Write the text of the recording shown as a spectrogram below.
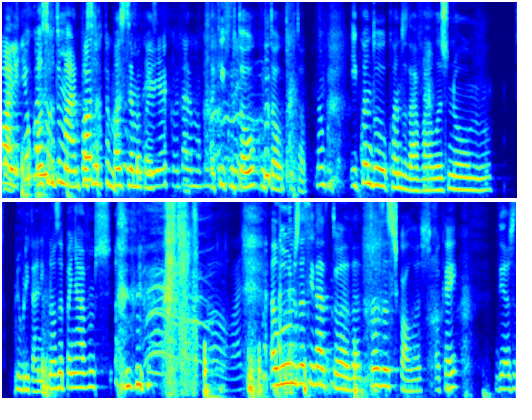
Olha, eu quando... Posso retomar? Posso, retomar. posso dizer uma coisa? uma coisa Aqui cortou, cortou, cortou. Não cortou. E quando, quando dava aulas no, no Britânico, nós apanhávamos alunos da cidade toda, de todas as escolas, ok? Desde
